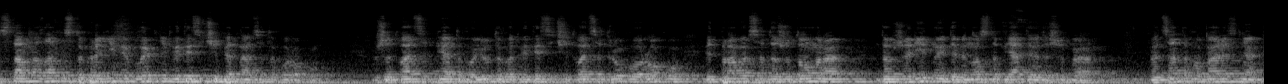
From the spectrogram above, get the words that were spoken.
став на захист України в липні 2015 року. Вже 25 лютого 2022 року відправився до Житомира до вже рідної 95-ї ДШБР. 20 березня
